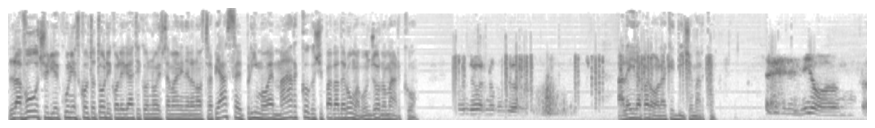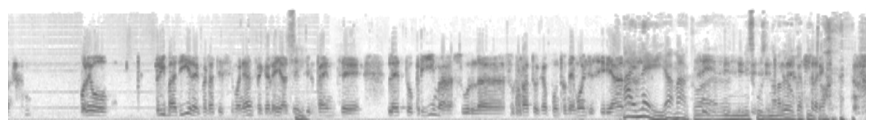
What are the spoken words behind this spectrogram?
la voce di alcuni ascoltatori collegati con noi stamani nella nostra piazza. Il primo è Marco che ci parla da Roma. Buongiorno Marco. Buongiorno, buongiorno. A lei la parola, che dice Marco? Eh, io eh, volevo ribadire quella testimonianza che lei ha sì. gentilmente letto prima sul, sul fatto che appunto mia moglie siriana... Ah, è lei? Ah, Marco, Sì, ah, sì, sì, mi sì, scusi, non sì. avevo capito.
